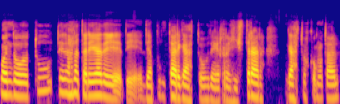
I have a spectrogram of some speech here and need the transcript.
cuando tú te das la tarea de, de apuntar gastos, de registrar gastos como tal,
